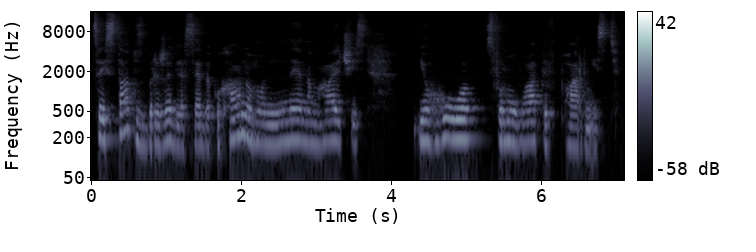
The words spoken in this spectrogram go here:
цей статус береже для себе коханого, не намагаючись його сформувати в парність.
